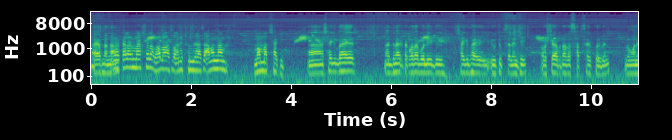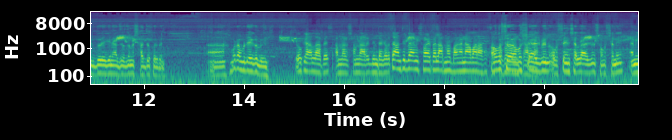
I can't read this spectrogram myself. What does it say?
ভাই আপনার নাম? আমার কালার মার্শাল্লাহ ভালো আছে অনেক সুন্দর আছে। আমার নাম মোহাম্মদ সাকিব। সাকিব ভাইয়ের মাধ্যমে একটা কথা বলি যে সাকিব ভাই ইউটিউব চ্যানেলটি অবশ্যই আপনারা সাবস্ক্রাইব করবেন এবং অনেক দূরে এগিয়ে নেওয়ার জন্য সাহায্য করবেন। মোটামুটি এগুলোই। ওকে আল্লাহ হাফেজ। আপনার সামনে আরেকদিন দেখা হবে। তো আনসির ভাই আমি সময় পেলে আপনার বাগানে আবার আসার অবশ্যই অবশ্যই আসবেন অবশ্যই ইনশাল্লাহ আসবেন সমস্যা নেই। আমি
